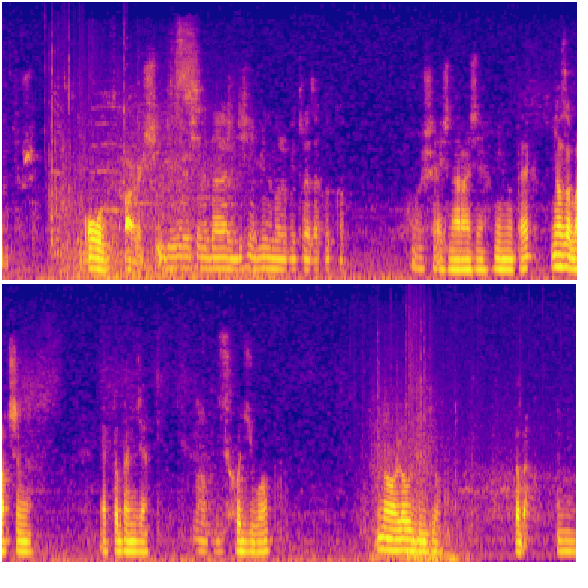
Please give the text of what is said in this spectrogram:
No cóż. Old Dziwnie mi Archives. się wydaje, że 10 minut może być trochę za krótko. O, 6 na razie minutek. No zobaczymy. Jak to będzie No, schodziło. No, loadujo. Dobra. Mm.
